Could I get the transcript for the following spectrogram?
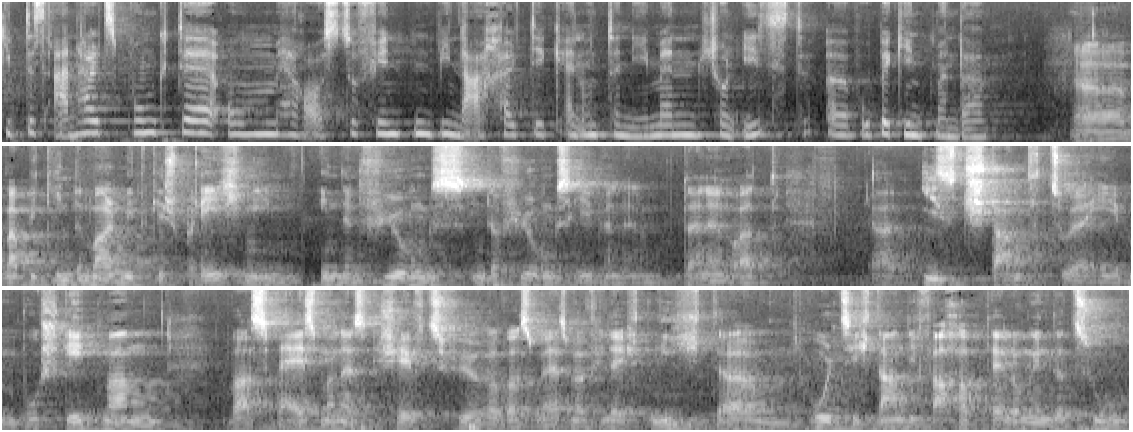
Gibt es Anhaltspunkte, um herauszufinden, wie nachhaltig ein Unternehmen schon ist? Äh, wo beginnt man da? Äh, man beginnt einmal mit Gesprächen in, in, Führungs, in der Führungsebene, einen Ort äh, Ist-Stand zu erheben. Wo steht man? Was weiß man als Geschäftsführer? Was weiß man vielleicht nicht? Ähm, holt sich dann die Fachabteilungen dazu?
